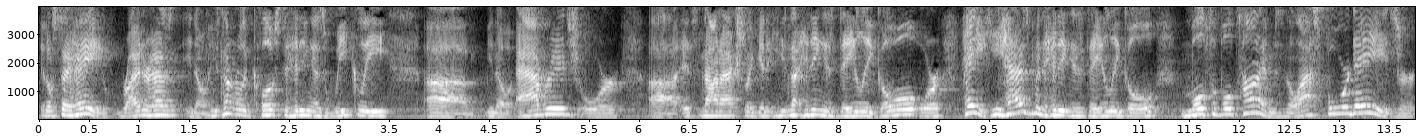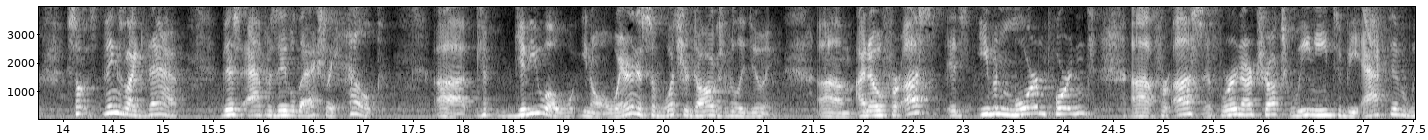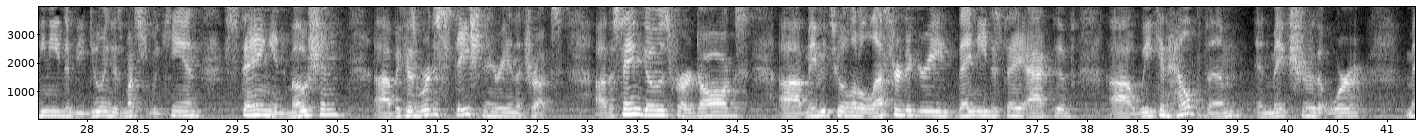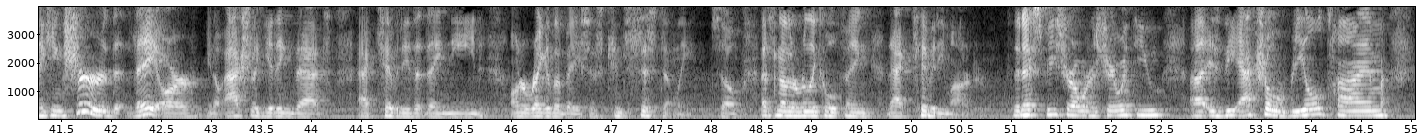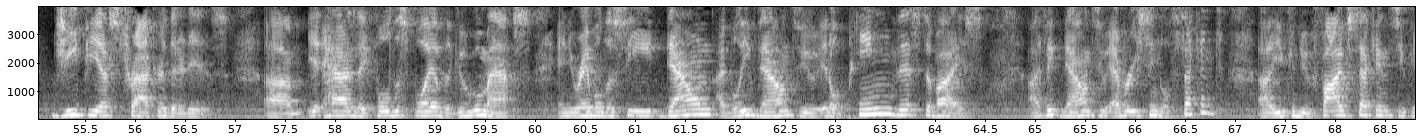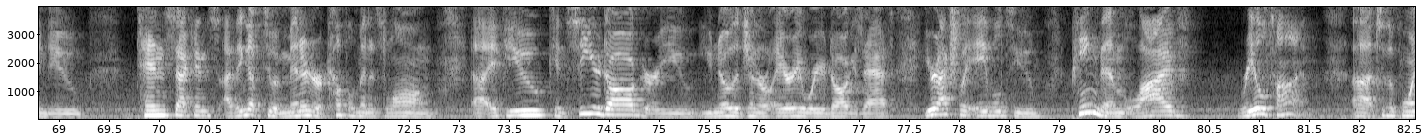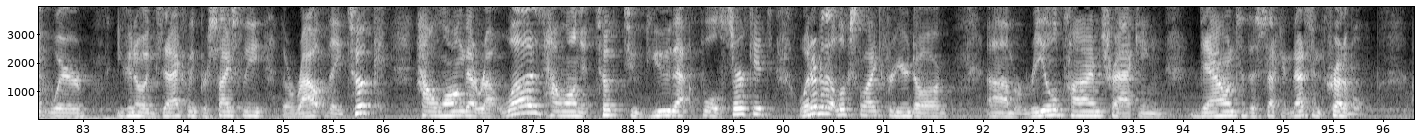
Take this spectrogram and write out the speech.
it'll say, hey, Ryder hasn't, you know, he's not really close to hitting his weekly, uh, you know, average, or uh, it's not actually getting, he's not hitting his daily goal, or hey, he has been hitting his daily goal multiple times in the last four days, or so, things like that. This app is able to actually help uh, give you a you know awareness of what your dog's really doing. Um, I know for us, it's even more important. Uh, for us, if we're in our trucks, we need to be active. We need to be doing as much as we can, staying in motion, uh, because we're just stationary in the trucks. Uh, the same goes for our dogs. Uh, maybe to a little lesser degree, they need to stay active. Uh, we can help them and make sure that we're making sure that they are, you know, actually getting that activity that they need on a regular basis consistently. So that's another really cool thing, an activity monitor. The next feature I want to share with you uh, is the actual real-time GPS tracker that it is. Um, it has a full display of the Google Maps, and you're able to see down, I believe, down to it'll ping this device. I think down to every single second. Uh, you can do five seconds. You can do 10 seconds, I think up to a minute or a couple minutes long. Uh, if you can see your dog or you, you know the general area where your dog is at, you're actually able to ping them live, real time, uh, to the point where you can know exactly precisely the route they took, how long that route was, how long it took to do that full circuit, whatever that looks like for your dog. Um, real time tracking down to the second. That's incredible.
